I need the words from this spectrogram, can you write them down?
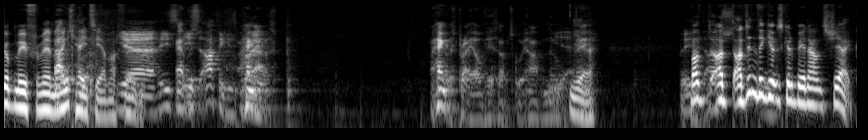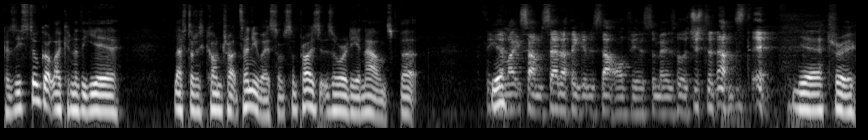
Good move from him That and was good. KTM, I think. Yeah, he's, he's, was- I think he's I think, was, I think it was pretty obvious that was going to happen, though. Yeah. Yeah. But, But yeah, I, I didn't think it was going to be announced yet because he's still got like another year left on his contract anyway. So I'm surprised it was already announced. But I think, yeah. like Sam said, I think it was that obvious. I may as well have just announced it. yeah, true.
